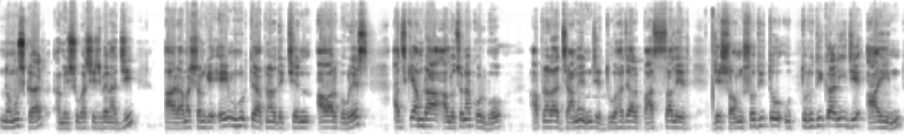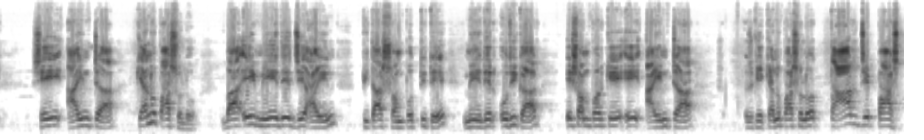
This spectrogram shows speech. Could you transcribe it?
নমস্কার, আমি সুভাষিস ব্যানার্জি। আর আমার সঙ্গে এই মুহূর্তে আপনারা দেখছেন আওয়ার প্রোগ্রেস। আজকে আমরা আলোচনা করব, আপনারা জানেন যে দু হাজার পাঁচ সালের যে সংশোধিত উত্তরাধিকারী যে আইন, সেই আইনটা কেন পাশ হলো? বা এই মেয়েদের যে আইন, পিতার সম্পত্তিতে মেয়েদের অধিকার, এ সম্পর্কে এই আইনটা কেন পাশ হলো? তার যে পাস্ট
